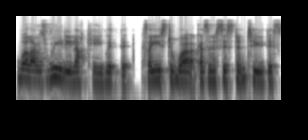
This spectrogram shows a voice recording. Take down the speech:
well, I was really lucky with it because I used to work as an assistant to this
